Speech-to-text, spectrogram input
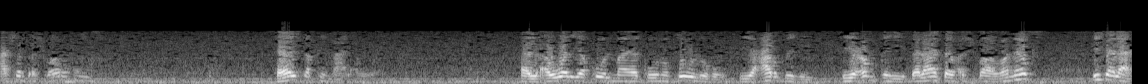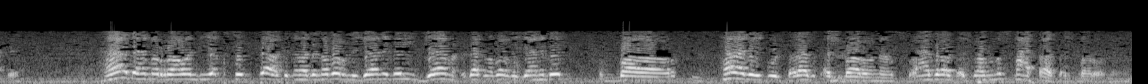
عشرة أشبار ونصف. فيلتقي مع الأول. الأول يقول ما يكون طوله في عرضه في عمقه ثلاثة أشبار ونصف بثلاثة. هذا من راوندي يقصد ذاك إنما هذا نظر لجانب الجامع ذاك نظر لجانب الضار. هذا يقول ثلاثة أشبار ونصف وهذا ثلاثة أشبار ونصف مع ثلاثة أشبار ونصف.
